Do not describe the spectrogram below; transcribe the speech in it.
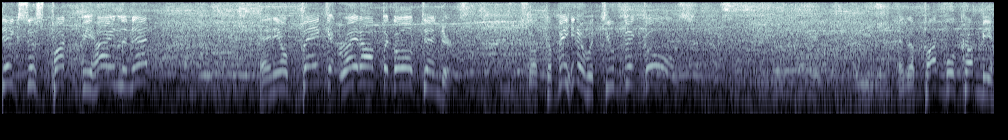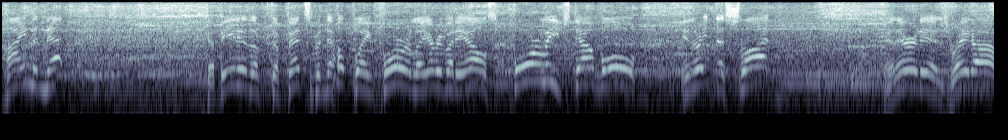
Takes this puck behind the net, and he'll bank it right off the goaltender. So Kubina with two big goals. And the puck will come behind the net. Kubina, the defenseman, now playing forward like everybody else. Four Leafs down below, in right in the slot. And there it is, right off.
